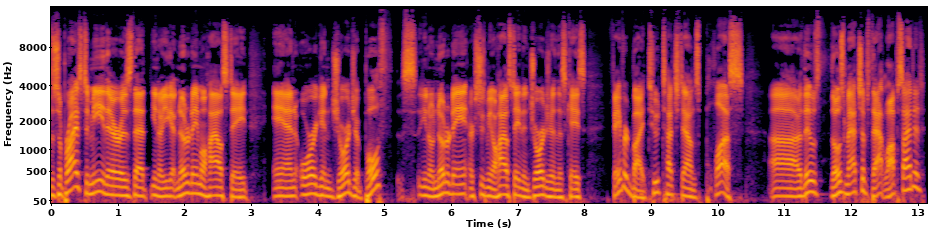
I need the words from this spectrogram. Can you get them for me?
The surprise to me there is that, you know, you got Notre Dame Ohio State and Oregon, Georgia, both you know Notre Dame, excuse me, Ohio State and Georgia in this case, favored by two touchdowns plus. Uh, are those those matchups that lopsided?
